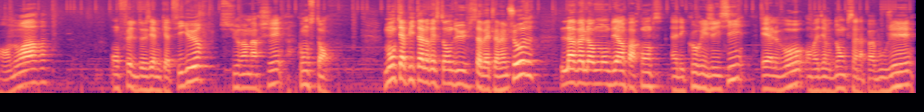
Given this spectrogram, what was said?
en noir. On fait le deuxième cas de figure sur un marché constant. Mon capital restendu, ça va être la même chose. La valeur de mon bien, par contre, elle est corrigée ici et elle vaut, on va dire donc ça n'a pas bougé.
